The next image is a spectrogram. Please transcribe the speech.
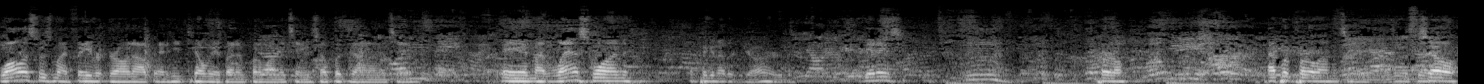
Wallace was my favorite growing up, and he'd kill me if I didn't put him on the team. So I'll put John on the team. And my last one, I'll pick another guard. It? Mm. Pearl. I put Pearl on the team. So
